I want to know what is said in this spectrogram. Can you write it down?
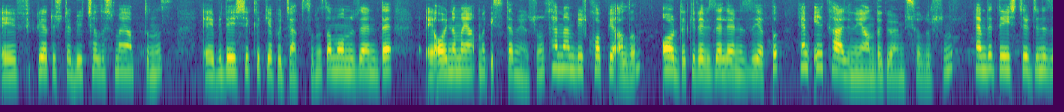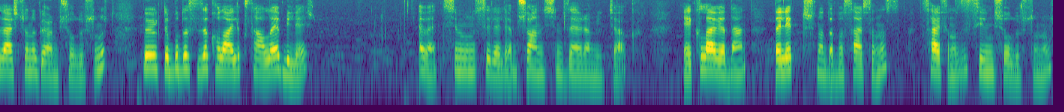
e, Fikriyat 3'te bir çalışma yaptınız, e, bir değişiklik yapacaksınız ama onun üzerinde e, oynama yapmak istemiyorsunuz. Hemen bir kopya alın. Oradaki revizelerinizi yapıp hem ilk halini yanda görmüş olursunuz hem de değiştirdiğiniz versiyonu görmüş olursunuz. Böylelikle bu da size kolaylık sağlayabilir. Evet, şimdi bunu silelim. Şu an işimize yaramayacak. E, klavyeden delete tuşuna da basarsanız sayfanızı silmiş olursunuz.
